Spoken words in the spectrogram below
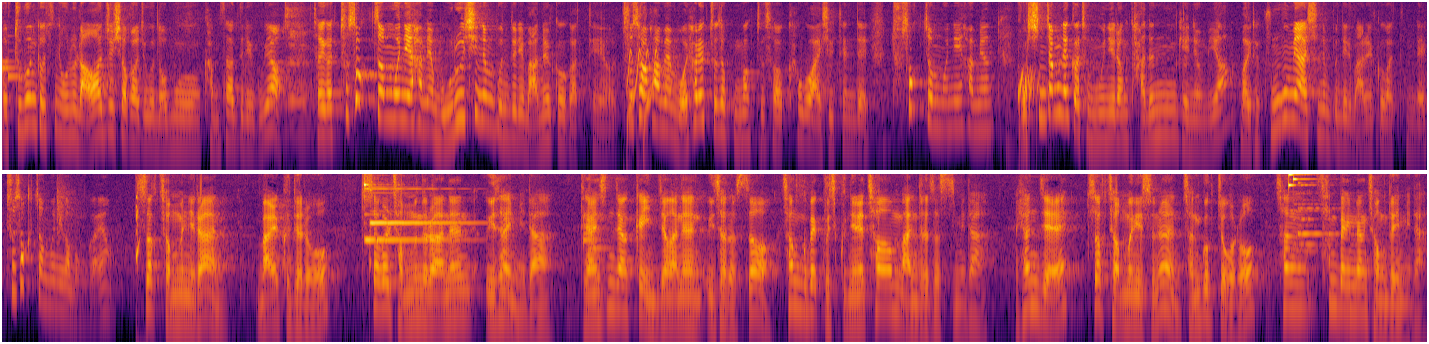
어, 두분 교수님 오늘 나와주셔가지고 너무 감사드리고요. 네. 저희가 투석 전문의 하면 모르시는 분들이 많을 것 같아요. 투석 하면 뭐 혈액투석, 복막투석 하고 아실 텐데 투석 전문의 하면 뭐 신장내과 전문의랑 다른 개념이야? 막 이렇게 궁금해하시는 분들이 많을 것 같은데 투석 전문의가 뭔가요? 수석 전문이란 말 그대로 수석을 전문으로 하는 의사입니다. 대한신장학회 인정하는 의사로서 1999년에 처음 만들어졌습니다. 현재 수석 전문의 수는 전국적으로 1,300명 정도입니다.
